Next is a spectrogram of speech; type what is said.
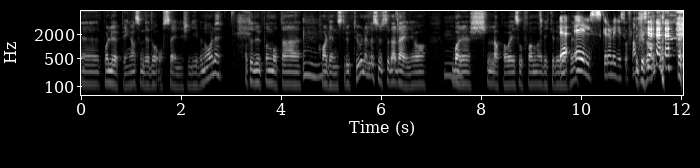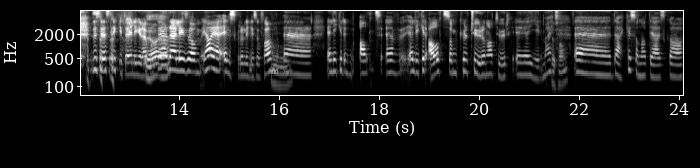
uh, på løpinga som det du også ellers i livet nå, eller? At du på en måte har den strukturen, eller syns du det er deilig å bare slapp av i sofaen når ikke du Jeg elsker å ligge i sofaen. Ikke sant? du ser strikketøyet ligger der borte. ja. ja. Det er liksom, ja, jeg elsker å ligge i sofaen. Eh, jeg liker alt. Eh, Jeg liker alt som kultur og natur eh, gir meg. Eh, det er ikke sånn at jeg skal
